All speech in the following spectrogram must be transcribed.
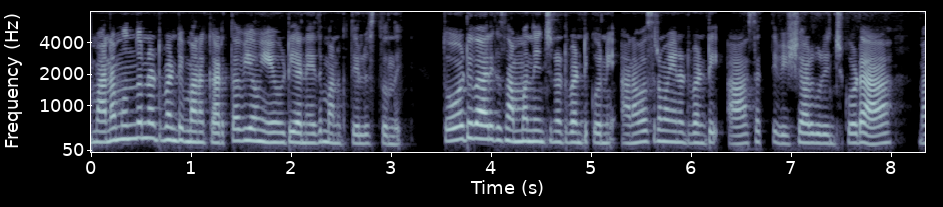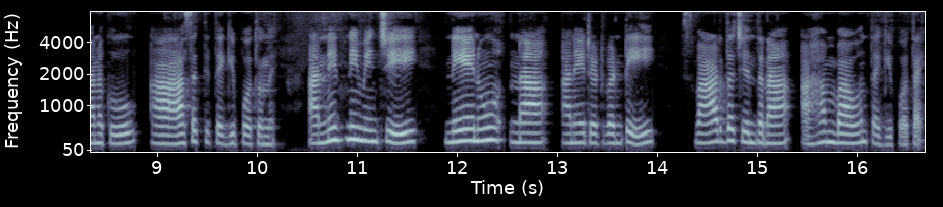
మన ముందున్నటువంటి మన కర్తవ్యం ఏమిటి అనేది మనకు తెలుస్తుంది. తోటివారికి సంబంధించినటువంటి కొన్ని అనవసరమైనటువంటి ఆసక్తి విషయాల గురించి కూడా మనకు ఆ ఆసక్తి తగ్గిపోతుంది. అన్నింటినీ మించి నేను నా అనేటటువంటి స్వార్థ చింతన అహంభావం తగ్గిపోతాయి.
